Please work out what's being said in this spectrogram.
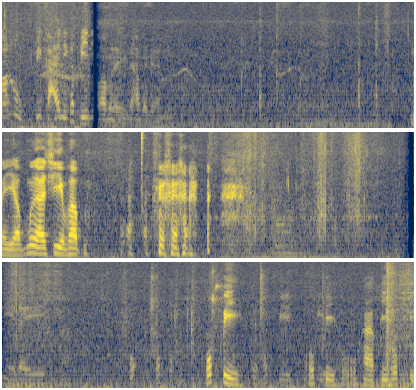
มอกมอกกับซ้อนลูกปีกายนี่ก็ปีนี้พอมาเลยนะครับไปเป็นอันนี้นี่ครับมืออาชีพครับ นี่ได้หกหกหกปีเออหกปีหกปีโอ้ห้าปีหกปี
